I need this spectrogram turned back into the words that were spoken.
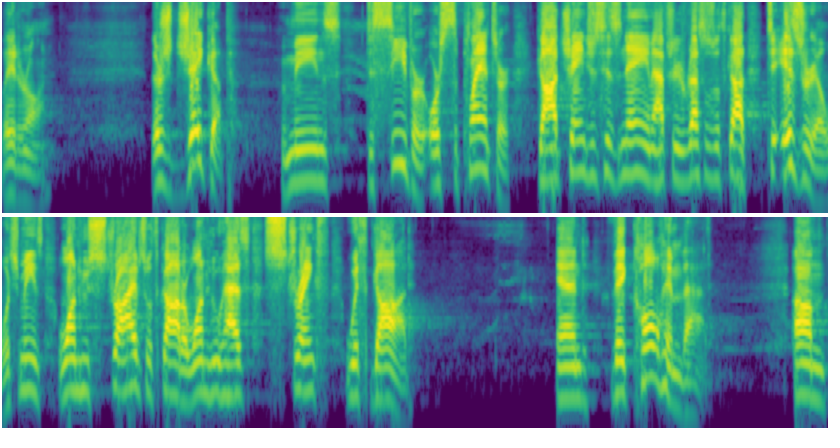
later on. There's Jacob, who means deceiver or supplanter. God changes his name after he wrestles with God to Israel, which means one who strives with God or one who has strength with God. And they call him that. Um,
